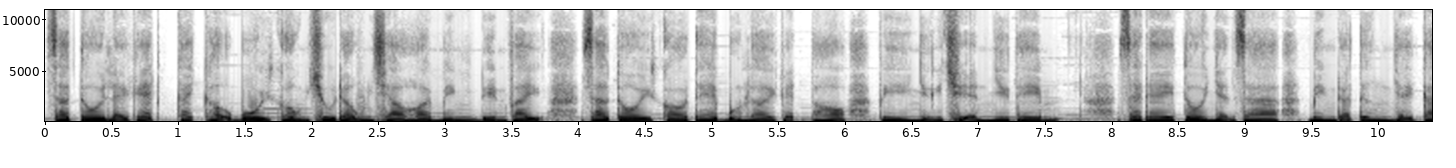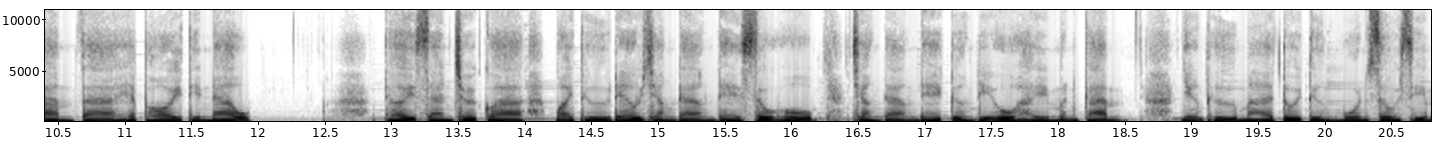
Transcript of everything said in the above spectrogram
sao tôi lại ghét cách hậu bối không chủ động chào hỏi mình đến vậy? Sao tôi có thể buông lời ghét bỏ vì những chuyện như thế? Giờ đây tôi nhận ra mình đã từng nhạy cảm và hẹp hòi thế nào. Thời gian trôi qua, mọi thứ đều chẳng đáng để xấu hổ, chẳng đáng để cường điệu hay mẫn cảm. Những thứ mà tôi từng muốn xấu giếm,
